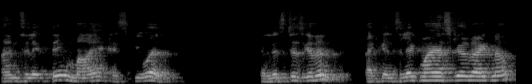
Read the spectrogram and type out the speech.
I'm selecting MySQL. The list is given. I can select MySQL right now.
